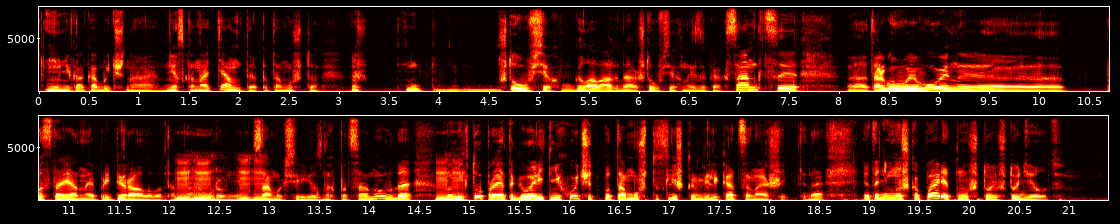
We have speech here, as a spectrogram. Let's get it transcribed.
ну, не как обычно, а несколько натянутая, потому что, знаешь, ну, что у всех в головах, да, что у всех на языках. Санкции, э, торговые войны, э, постоянное припиралово там Мгм, на уровне мгм. самых серьезных пацанов, да, но Мгм. никто про это говорить не хочет, потому что слишком велика цена ошибки, да. Это немножко парит, ну что, что делать?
